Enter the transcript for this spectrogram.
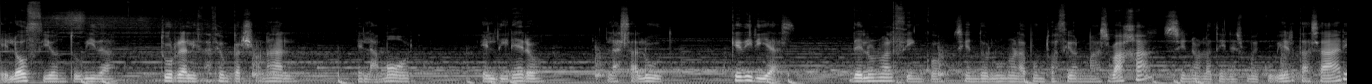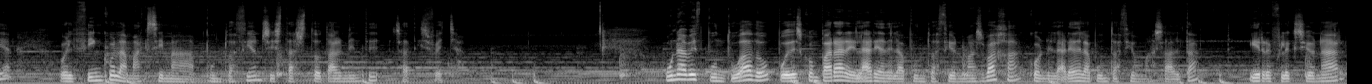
el ocio en tu vida, tu realización personal, el amor, el dinero, la salud, ¿qué dirías? Del 1 al 5, siendo el 1 la puntuación más baja, si no la tienes muy cubierta esa área, o el 5 la máxima puntuación si estás totalmente satisfecha. Una vez puntuado, puedes comparar el área de la puntuación más baja con el área de la puntuación más alta y reflexionar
